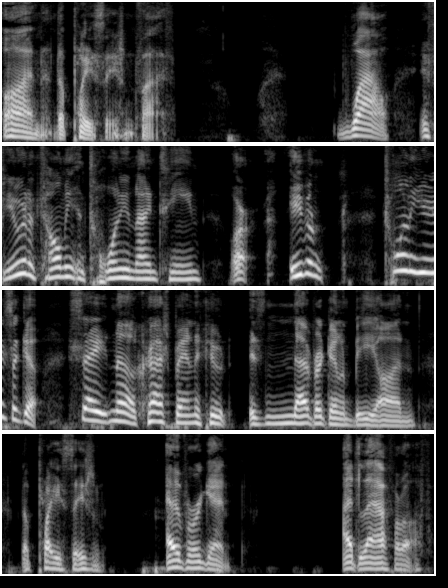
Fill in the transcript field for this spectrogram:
on the PlayStation 5. Wow. If you were to tell me in 2019 or even 20 years ago, say, no, Crash Bandicoot is never going to be on the PlayStation ever again. I'd laugh it off.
